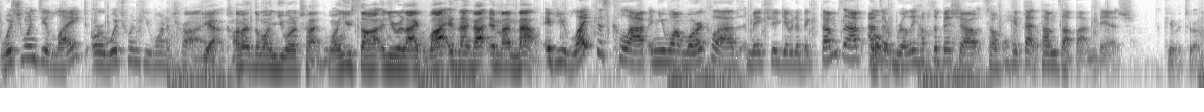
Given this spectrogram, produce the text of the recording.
which ones you liked or which ones you want to try. Yeah, comment the one you want to try. The one you saw and you were like, why is that not in my mouth? If you like this collab and you want more collabs, make sure you give it a big thumbs up as Oh. it really helps a bitch out. So hit that thumbs up button, bitch. Give it to him.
